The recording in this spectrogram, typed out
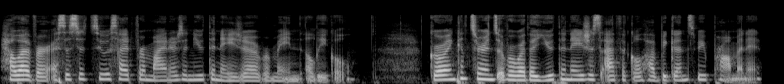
However, assisted suicide for minors and euthanasia remain illegal. Growing concerns over whether euthanasia is ethical have begun to be prominent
